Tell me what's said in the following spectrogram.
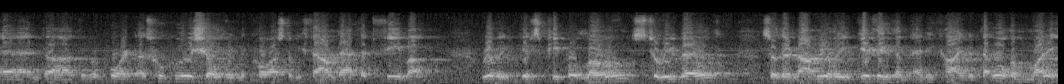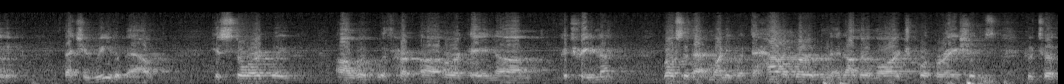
and uh, the report is who, who is shouldering the cost, and we found out that FEMA really gives people loans to rebuild, so they're not really giving them any kind of, that all the money that you read about historically uh, with, with her, uh, Hurricane um, Katrina, most of that money went to Halliburton and other large corporations who took,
